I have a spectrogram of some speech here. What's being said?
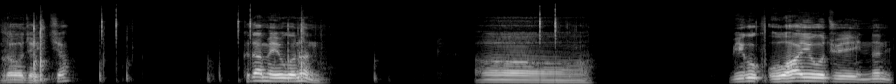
넣어져 있죠. 그 다음에 요거는 어, 미국 오하이오주에 있는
